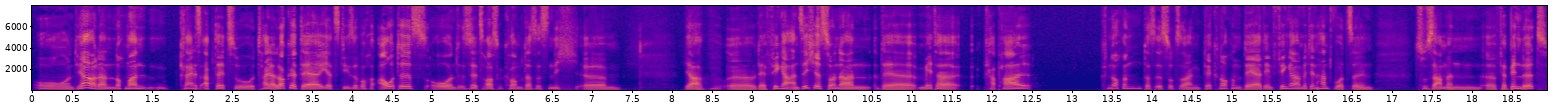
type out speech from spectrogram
Und ja, dann nochmal ein kleines Update zu Tyler Lockett, der jetzt diese Woche out ist und es ist jetzt rausgekommen, dass es nicht ähm, ja, äh, der Finger an sich ist, sondern der Metakarpalknochen. Das ist sozusagen der Knochen, der den Finger mit den Handwurzeln zusammen äh, verbindet.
